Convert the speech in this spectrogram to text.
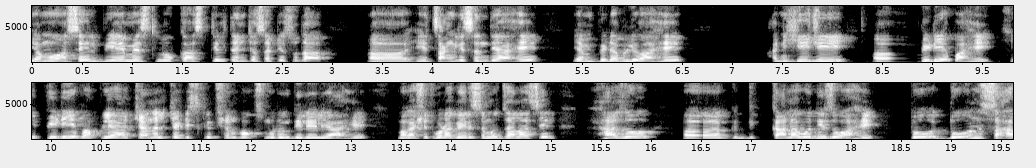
यमो असेल बीएमएस लोक असतील त्यांच्यासाठी सुद्धा ही चांगली संधी आहे. एमपीडब्ल्यू आहे. आणि ही जी पीडीएफ आहे ही पीडीएफ आपल्या चॅनलच्या डिस्क्रिप्शन बॉक्स मधून दिलेली आहे. मग अशी थोडा गैरसमज झाला असेल. हा जो कालावधी जो आहे तो दोन सहा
